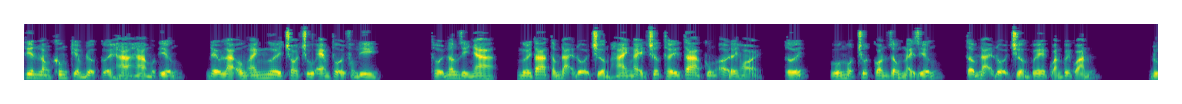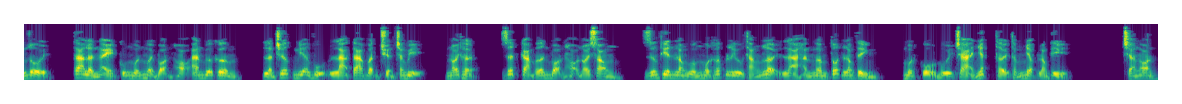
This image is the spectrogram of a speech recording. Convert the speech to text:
thiên long không kiềm được cười ha ha một tiếng, đều là ông anh ngươi cho chú em thổi phòng đi. Thổi nâng gì nha, người ta tấm đại đội trưởng hai ngày trước thấy ta cũng ở đây hỏi, tới, uống một chút con rồng này giếng, tấm đại đội trưởng quê quán quê quán. Đúng rồi, ta lần này cũng muốn mời bọn họ ăn bữa cơm, lần trước nghĩa vụ là ta vận chuyển trang bị, nói thật, rất cảm ơn bọn họ nói xong. Dương thiên long uống một hớp lưu thắng lợi là hắn ngâm tốt long tỉnh, một cổ bùi trà nhất thời thấm nhập lòng tỉ trà ngon.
